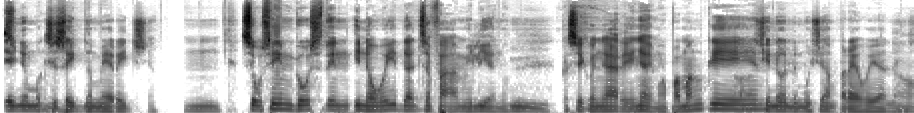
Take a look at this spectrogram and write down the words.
Yan yung magsisave ng marriage niya. Mm. So same goes din in a way that sa family ano. Kasi kunyari niya yung mga pamangkin. synonymous yan, pareho yan. Eh. Oo,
